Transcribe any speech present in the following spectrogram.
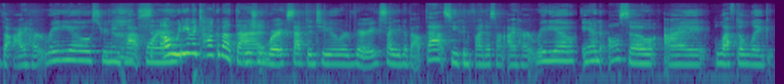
the iHeartRadio streaming platform. Oh, we didn't even talk about that. which we were accepted to. We're very excited about that. So you can find us on iHeartRadio. And also, I left a link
